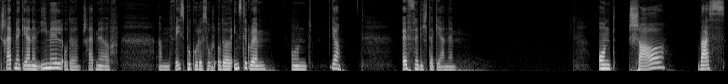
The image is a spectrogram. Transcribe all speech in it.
Schreib mir gerne ein E-Mail oder schreib mir auf ähm, Facebook oder, so, oder Instagram und ja, öffne dich da gerne. Und schau, was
